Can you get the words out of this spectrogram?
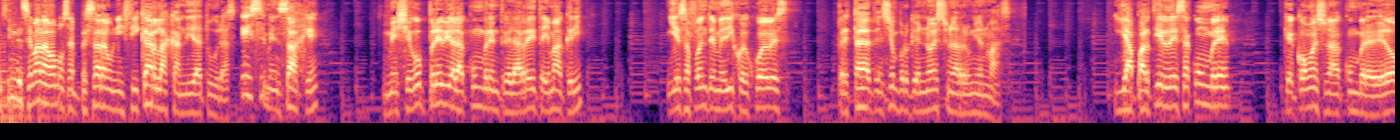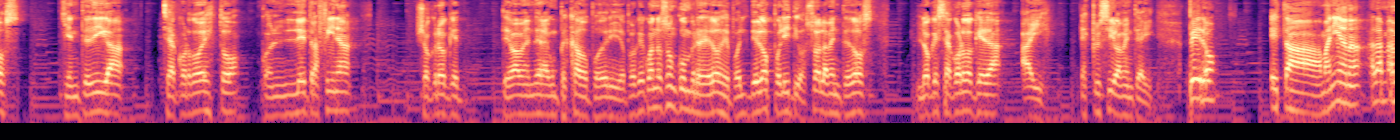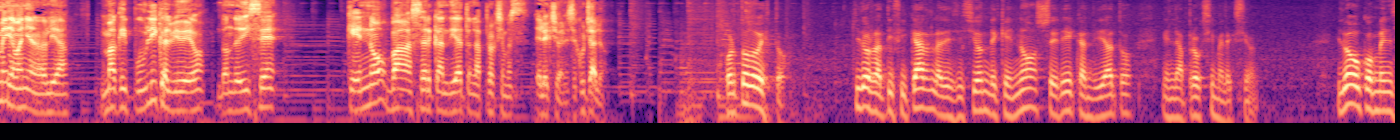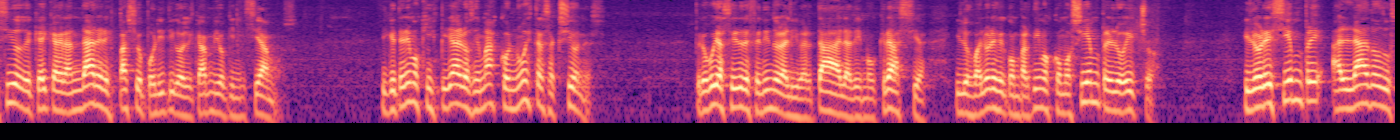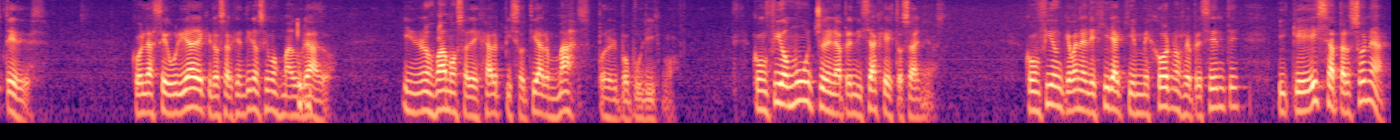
El fin de semana vamos a empezar a unificar las candidaturas. Ese mensaje me llegó previo a la cumbre entre Larreta y Macri. Y esa fuente me dijo el jueves, prestad atención porque no es una reunión más. Y a partir de esa cumbre, que como es una cumbre de dos, quien te diga, se acordó esto con letra fina, yo creo que te va a vender algún pescado podrido. Porque cuando son cumbres de dos, de, dos políticos, solamente dos, lo que se acordó queda ahí, exclusivamente ahí. Pero esta mañana, a, la, a media mañana en realidad, Macri publica el video donde dice que no va a ser candidato en las próximas elecciones. Escúchalo. Por todo esto, quiero ratificar la decisión de que no seré candidato en la próxima elección. Y lo hago convencido de que hay que agrandar el espacio político del cambio que iniciamos y que tenemos que inspirar a los demás con nuestras acciones. Pero voy a seguir defendiendo la libertad, la democracia y los valores que compartimos como siempre lo he hecho. Y lo haré siempre al lado de ustedes, con la seguridad de que los argentinos hemos madurado y no nos vamos a dejar pisotear más por el populismo. Confío mucho en el aprendizaje de estos años. Confío en que van a elegir a quien mejor nos represente y que esa persona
